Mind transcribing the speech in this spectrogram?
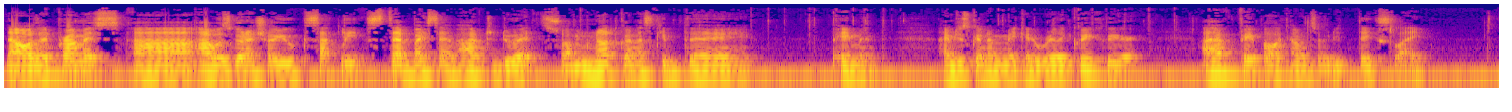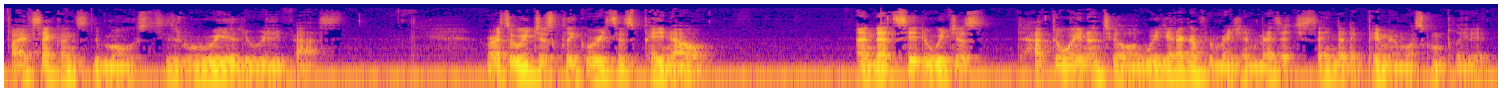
Now, as I promised, uh, I was going to show you exactly step by step how to do it. So I'm not going to skip the payment. I'm just going to make it really quick here. I have PayPal account, so it takes like five seconds the most. It's really, really fast. All right, so we just click where it says pay now. And that's it. We just have to wait until we get a confirmation message saying that the payment was completed.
